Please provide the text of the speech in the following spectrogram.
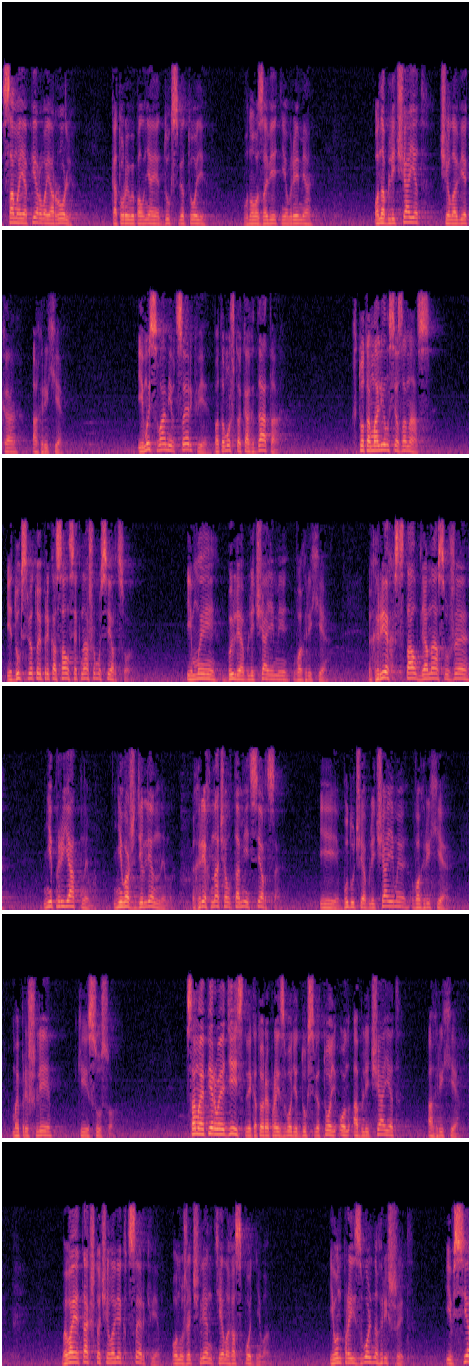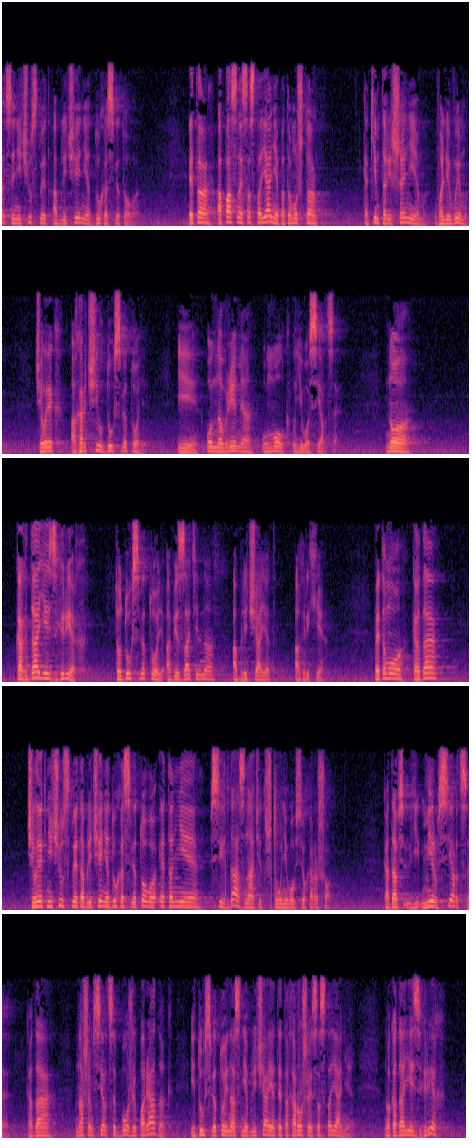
самая первая роль, которую выполняет Дух Святой в новозаветнее время, Он обличает человека о грехе. И мы с вами в церкви, потому что когда-то кто-то молился за нас, и Дух Святой прикасался к нашему сердцу, и мы были обличаемы во грехе грех стал для нас уже неприятным, невожделенным. Грех начал томить сердце. И, будучи обличаемы во грехе, мы пришли к Иисусу. Самое первое действие, которое производит Дух Святой, Он обличает о грехе. Бывает так, что человек в церкви, он уже член тела Господнего, и он произвольно грешит – и в сердце не чувствует обличения Духа Святого. Это опасное состояние, потому что каким-то решением волевым человек огорчил Дух Святой, и он на время умолк в его сердце. Но когда есть грех, то Дух Святой обязательно обличает о грехе. Поэтому, когда человек не чувствует обличения Духа Святого, это не всегда значит, что у него все хорошо. Когда мир в сердце, когда в нашем сердце Божий порядок, и Дух Святой нас не обличает, это хорошее состояние. Но когда есть грех,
